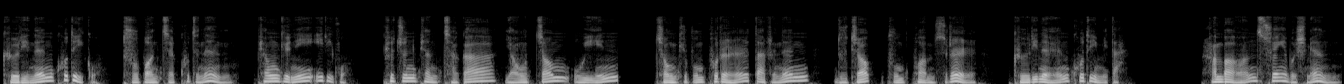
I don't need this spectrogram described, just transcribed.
그리는 코드이고 두 번째 코드는 평균이 1이고 표준 편차가 0.5인 정규 분포를 따르는 누적 분포 함수를 그리는 코드입니다. 한번 수행해 보시면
